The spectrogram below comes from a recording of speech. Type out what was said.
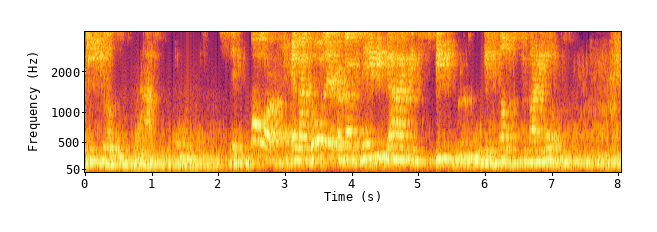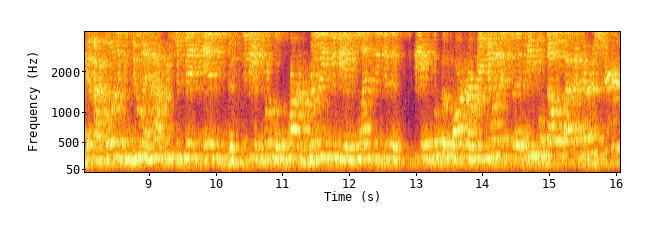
He goes to the hospital and sick. Or am I going there because maybe God can speak through and help somebody else? Am I going to do an outreach event in the city of Brooklyn Park really to be a blessing to the city of Brooklyn Park? Are we doing it so that people know about our church?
